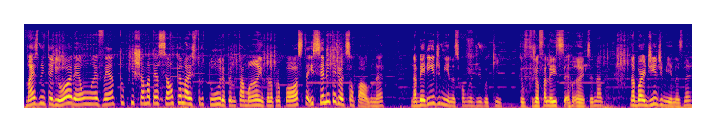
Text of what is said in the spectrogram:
Mas no interior é um evento que chama atenção pela estrutura, pelo tamanho, pela proposta e ser no interior de São Paulo, né? Na beirinha de Minas, como eu digo aqui, que eu já falei isso antes, na, na bordinha de Minas, né?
